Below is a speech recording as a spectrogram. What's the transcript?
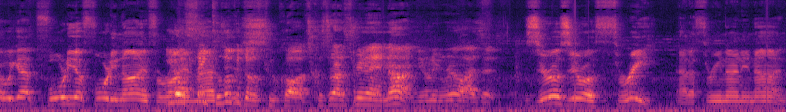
we got 40 of 49 for You Ryan don't think to look at those two cards because they're out of 399. You don't even realize it. 003 out of 399.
